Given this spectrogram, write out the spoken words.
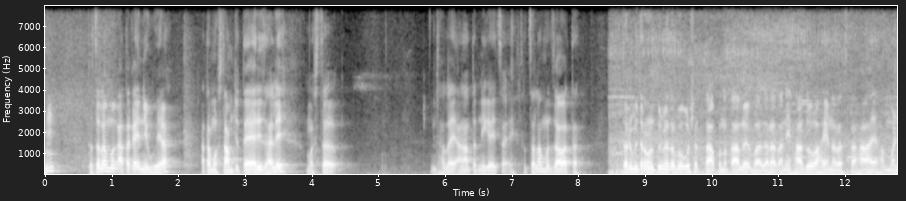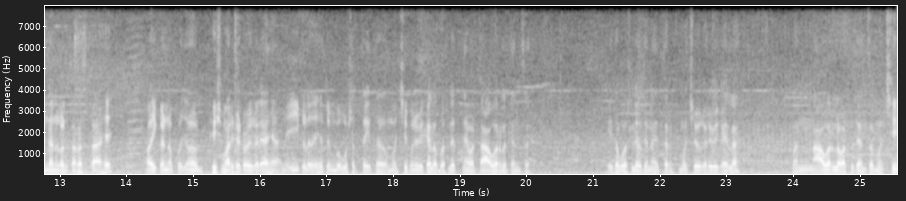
तर चला मग आता काय निघूया. आता मस्त आमची तयारी झाले. मस्त झालं आहे आणि आता निघायचं आहे. तर चला मग जाऊ आता. तर मित्रांनो तुम्ही आता बघू शकता आपण आता आलो आहे बाजारात आणि हा जो आहे ना रस्ता हा आहे हा मंडणगडचा रस्ता आहे. इकडनं फिश मार्केट वगैरे आहे आणि इकडं हे तुम्ही बघू शकता इथं मच्छी पण विकायला बसलेत नाही वाटतं आवरलं त्यांचं. इथं बसले होते नाहीतर मच्छी वगैरे विकायला. पण आवरलं वाटतं त्यांचं मच्छी.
